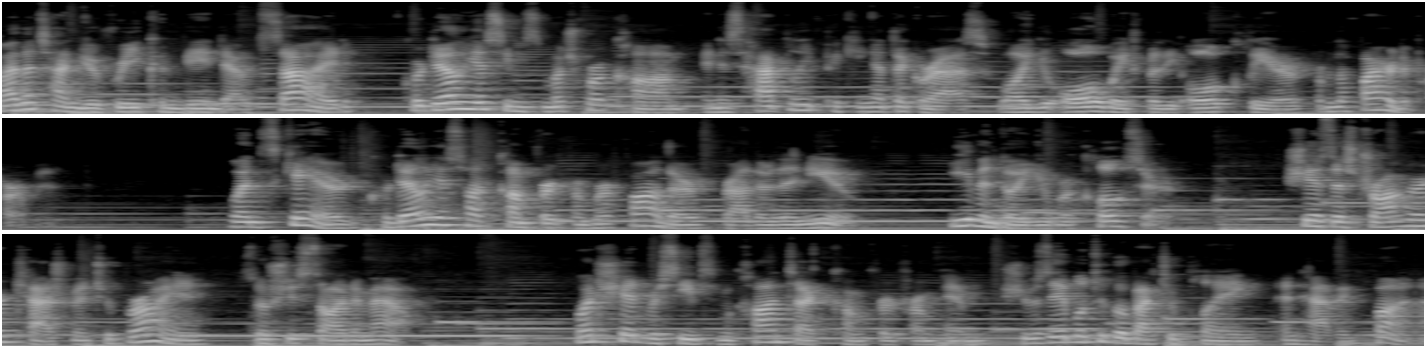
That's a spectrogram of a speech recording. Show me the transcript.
By the time you've reconvened outside, Cordelia seems much more calm and is happily picking at the grass while you all wait for the all clear from the fire department. When scared, Cordelia sought comfort from her father rather than you, even though you were closer. She has a stronger attachment to Brian, so she sought him out. Once she had received some contact comfort from him, she was able to go back to playing and having fun.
